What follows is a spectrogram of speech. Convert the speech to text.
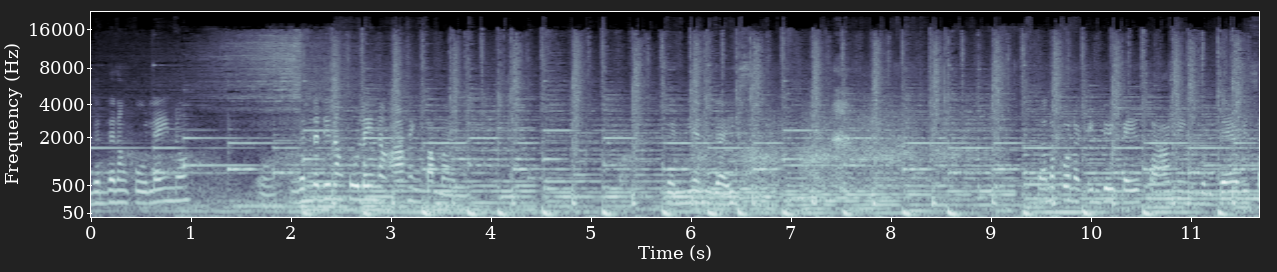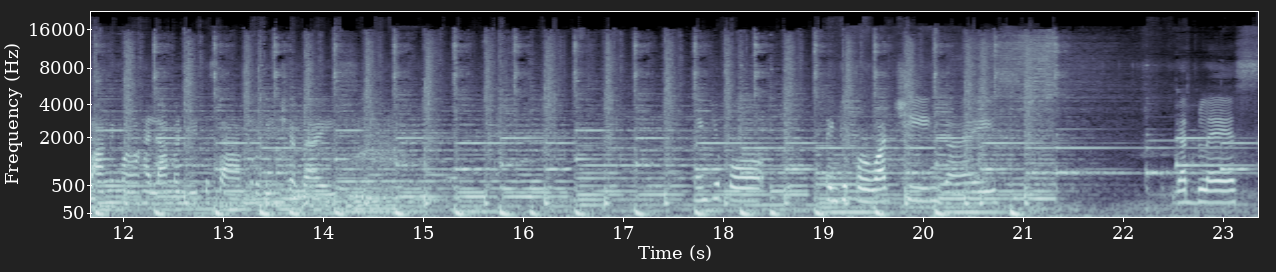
ganda ng kulay no. Oh, ang ganda din ng kulay ng aking kamay. Ganyan guys. Sana po nag-enjoy kayo sa aming mulberry, sa aming mga halaman dito sa probinsya guys. Thank you po. Thank you for watching guys. God bless.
